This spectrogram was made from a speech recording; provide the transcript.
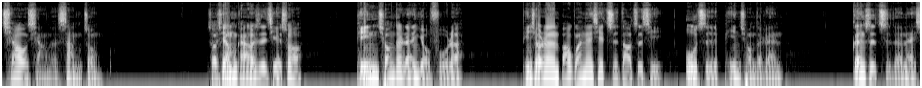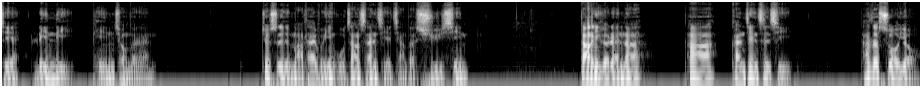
敲响了丧钟。首先，我们看二十节说：“贫穷的人有福了。”贫穷人包括那些知道自己物质贫穷的人，更是指的那些邻里贫穷的人，就是马太福音五章三节讲的虚心。当一个人呢，他看见自己。他的所有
